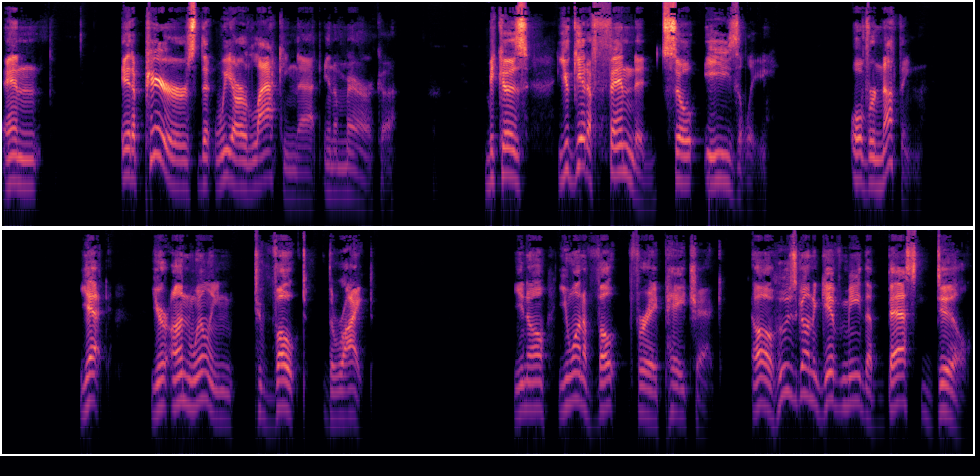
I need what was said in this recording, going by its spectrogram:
And it appears that we are lacking that in America because you get offended so easily over nothing. Yet you're unwilling to vote the right. You know, you want to vote for a paycheck. Oh, who's going to give me the best deal?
